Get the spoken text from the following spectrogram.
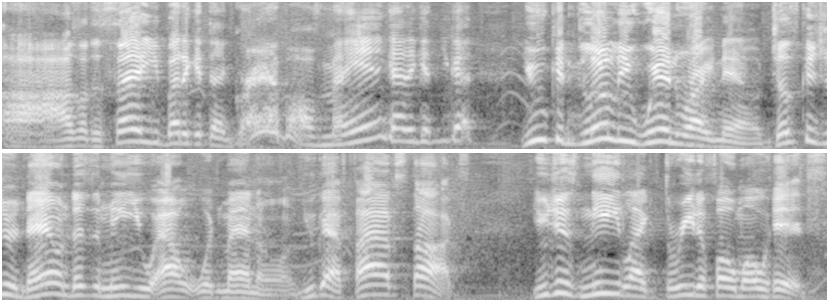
Ah, I was about to say you better get that grab off, man. Gotta get you got you can literally win right now. Just because you're down doesn't mean you out with Manon. You got five stocks. You just need like three to four more hits.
